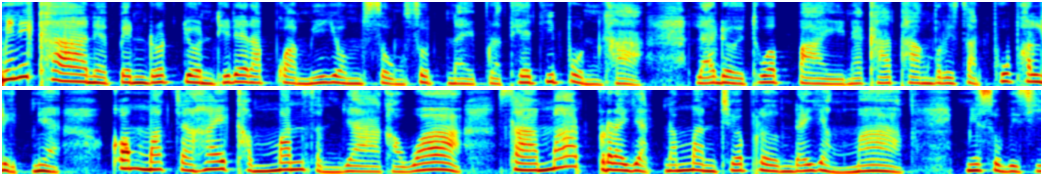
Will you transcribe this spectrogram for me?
มินิคาร์เนี่ยเป็นรถยนต์ที่ได้รับความนิยมสูงสุดในประเทศญี่ปุ่นค่ะ และโดยทั่วไปนะคะ ทางบริษัทผู้ผลิตเนี่ยก็มักจะให้คำมั่นสัญญาค่ะว่า สามารถประหยัดน้ำมันเชื้อเพลิงได้อย่างมากมิตซูบิชิ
